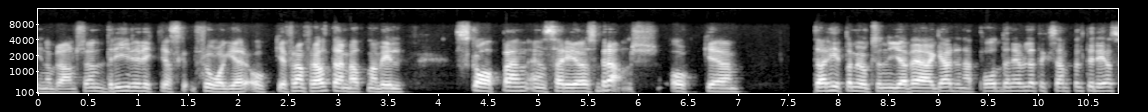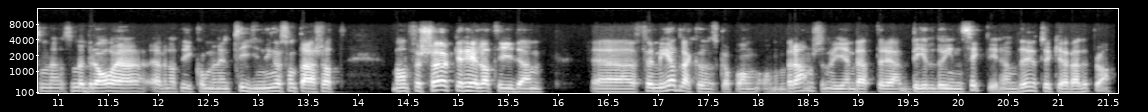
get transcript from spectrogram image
inom branschen, driver viktiga frågor och eh, framförallt det här med att man vill skapa en, en seriös bransch. Och eh, där hittar man också nya vägar. Den här podden är väl ett exempel till det som är, som är bra. Även att ni kommer med en tidning och sånt där. Så att man försöker hela tiden eh, förmedla kunskap om, om branschen och ge en bättre bild och insikt i den. Det tycker jag är väldigt bra.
